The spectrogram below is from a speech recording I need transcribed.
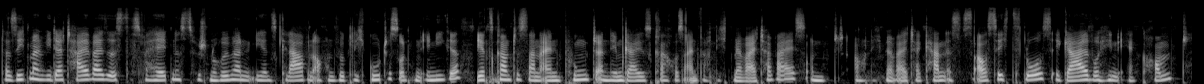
Da sieht man wieder, teilweise ist das Verhältnis zwischen Römern und ihren Sklaven auch ein wirklich gutes und ein inniges. Jetzt kommt es an einen Punkt, an dem Gaius Gracchus einfach nicht mehr weiter weiß und auch nicht mehr weiter kann. Es ist aussichtslos, egal wohin er kommt.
